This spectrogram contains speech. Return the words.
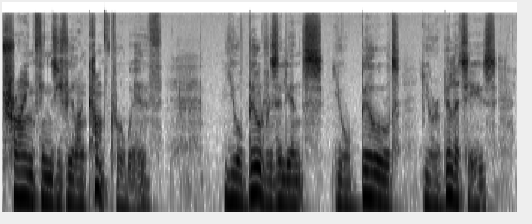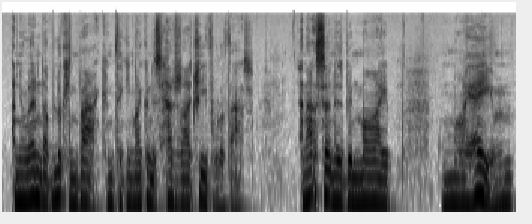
trying things you feel uncomfortable with, you'll build resilience, you'll build your abilities, and you'll end up looking back and thinking, my goodness, how did I achieve all of that? And that certainly has been my my aim,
